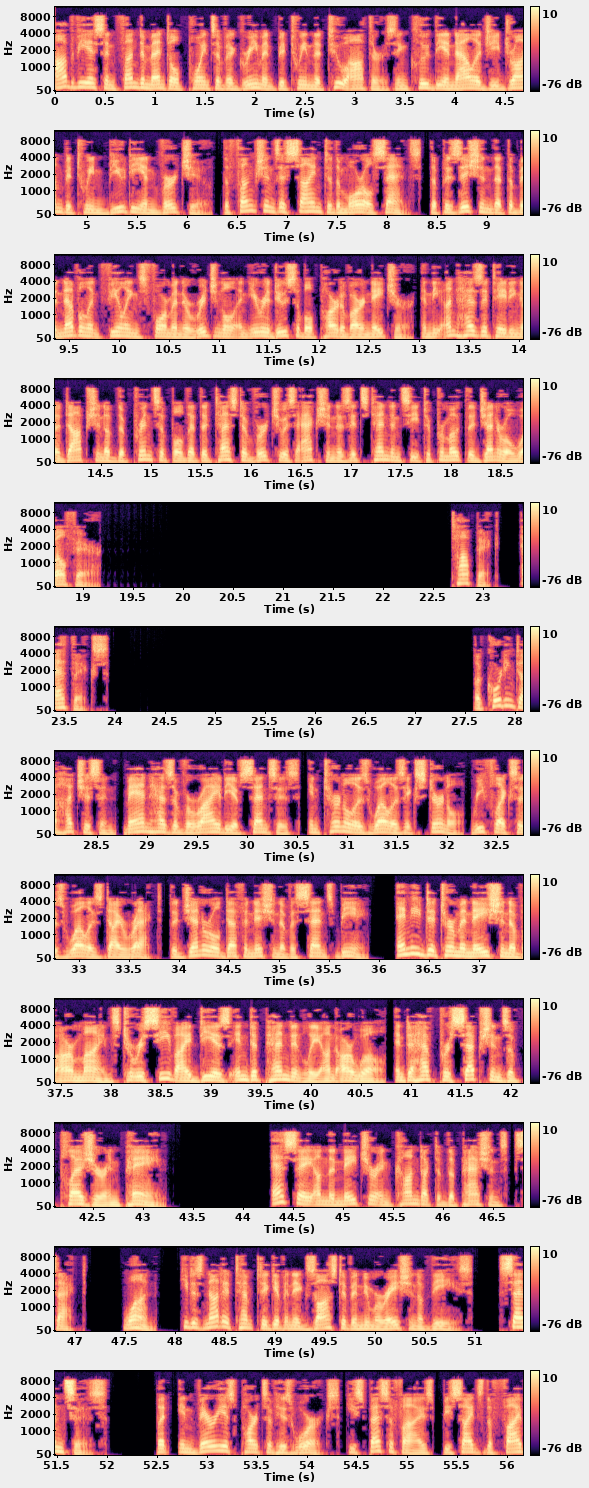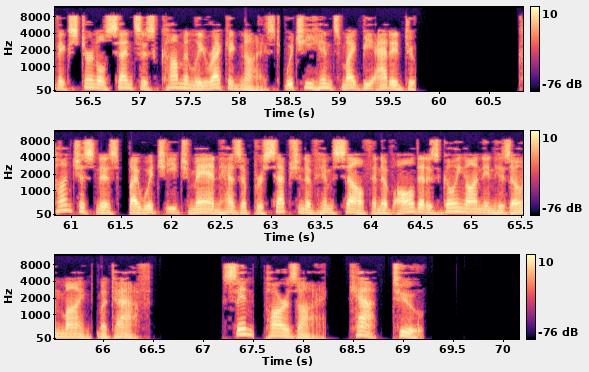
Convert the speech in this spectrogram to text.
Obvious and fundamental points of agreement between the two authors include the analogy drawn between beauty and virtue, the functions assigned to the moral sense, the position that the benevolent feelings form an original and irreducible part of our nature, and the unhesitating adoption of the principle that the test of virtuous action is its tendency to promote the general welfare. Ethics According to Hutcheson, man has a variety of senses, internal as well as external, reflex as well as direct, the general definition of a sense being, "...any determination of our minds to receive ideas independently on our will, and to have perceptions of pleasure and pain." Essay on the Nature and Conduct of the Passions, Sect. 1. He does not attempt to give an exhaustive enumeration of these senses but, in various parts of his works, he specifies, besides the five external senses commonly recognized which he hints might be added to consciousness, by which each man has a perception of himself and of all that is going on in his own mind metaph. sin, parzai. cap. 2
